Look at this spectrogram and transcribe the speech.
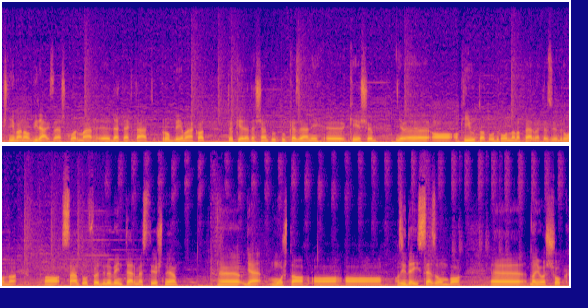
és nyilván a virágzáskor már detektált problémákat tökéletesen tudtuk kezelni később a, kijuttató drónnal, a permetező drónnal. A szántóföldi növénytermesztésnél ugye most a, a, a, az idei szezonban nagyon sok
